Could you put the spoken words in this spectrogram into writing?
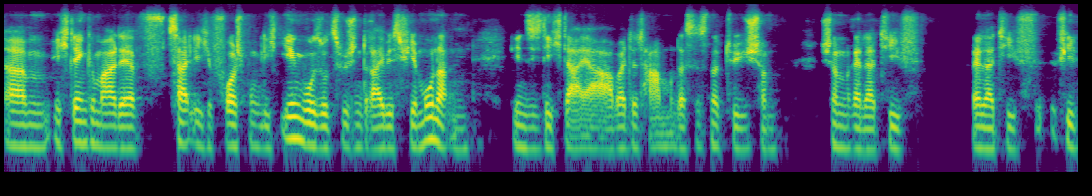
Ähm, ich denke mal, der zeitliche Vorsprung liegt irgendwo so zwischen drei bis vier Monaten, den sie sich da erarbeitet haben. Und das ist natürlich schon, schon relativ, relativ viel.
